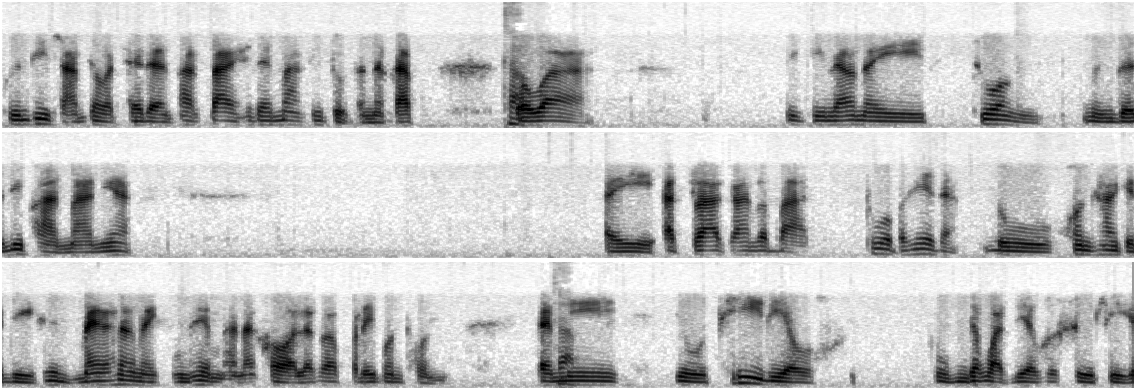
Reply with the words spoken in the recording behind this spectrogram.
พื้นที่สามจังหวัดชายแดนภาคใต้ให้ได้มากที่สุดนะครับครับ เพราะว่าจริงๆแล้วในช่วงหนึ่งเดือนที่ผ่านมาเนี่ยไออัตราการระบาดทั่วประเทศอะดูค่อนข้างจะดีขึ้น แม้กระทั่งในกรุงเทพมหานครแล้วก็ปริมณฑลแต่ครับมีอยู่ที่เดียวกลุ่มจังหวัดเดียวก็คือสี่ส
